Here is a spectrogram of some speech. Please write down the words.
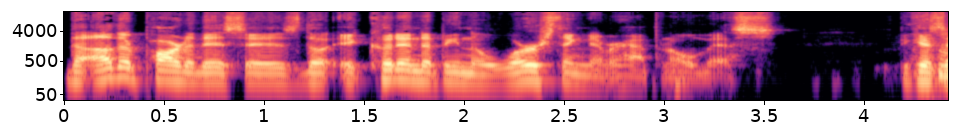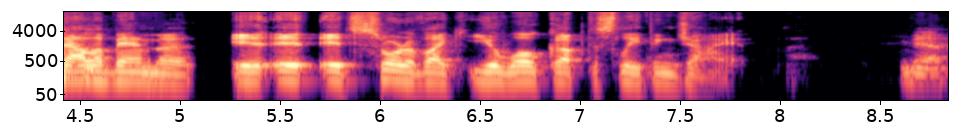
the other part of this is the it could end up being the worst thing that ever happened to Ole Miss because Alabama, it, it, it's sort of like you woke up the sleeping giant. Yeah.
